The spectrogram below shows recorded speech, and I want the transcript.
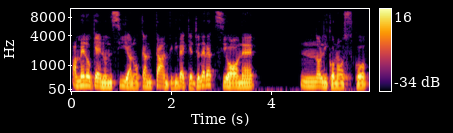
a meno che non siano cantanti di vecchia generazione, non li conosco.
